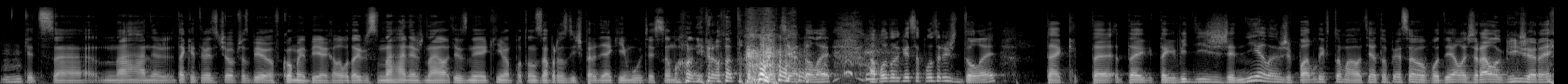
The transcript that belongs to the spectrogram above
Mm-hmm. Keď sa naháňaš, také tie veci, čo občas bývajú v komédiách, alebo tak, že sa naháňaš na aute s niekým a potom zabrzdíš pred nejakým útesom a oni rovno to dole. A potom, keď sa pozrieš dole, tak, ta, tak, tak vidíš, že nie len, že padli v tom aute a topia sa vo vode, ale žralo ich žere.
